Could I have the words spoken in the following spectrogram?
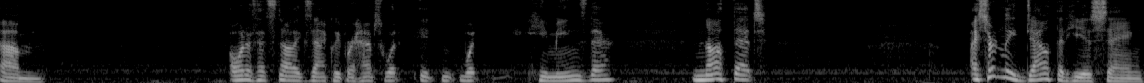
Um, I wonder if that's not exactly perhaps what it what he means there. Not that. I certainly doubt that he is saying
